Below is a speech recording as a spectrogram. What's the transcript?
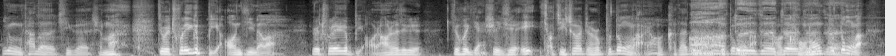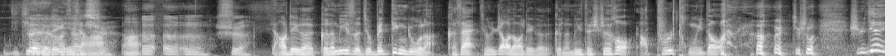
用他的这个什么就会出来一个表，你记得吗？就会出来一个表，然后说这个。就会演示一些，哎，小汽车这时候不动了，然后可赛队员不动了，然后恐龙不动了，记得有这个印象啊？啊，嗯嗯嗯，是。然后这个葛德米斯就被定住了，可赛就绕到这个葛德米斯身后，然后噗捅一刀，然后就说时间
